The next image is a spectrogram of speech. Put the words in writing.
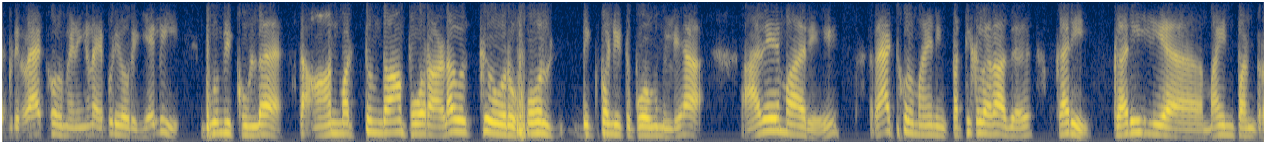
எப்படி ரேட் ஹோல் மைனிங்னா எப்படி ஒரு எலி பூமிக்குள்ள ஆண் மட்டும்தான் போற அளவுக்கு ஒரு ஹோல் டிக் பண்ணிட்டு போகும் இல்லையா? அதே மாதிரி ரேட் ஹோல் மைனிங் பர்டிகுலரா அது கரி கரி மைன் பண்ற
